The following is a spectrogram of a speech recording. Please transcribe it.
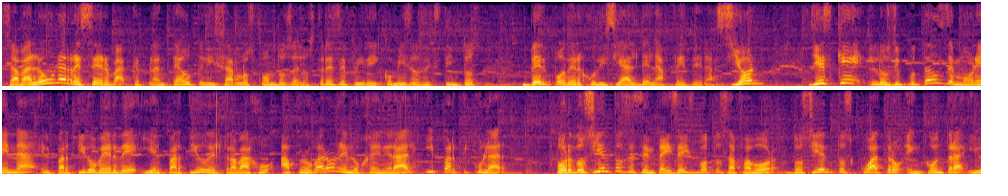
Se avaló una reserva que plantea utilizar los fondos de los 13 fideicomisos extintos del Poder Judicial de la Federación. Y es que los diputados de Morena, el Partido Verde y el Partido del Trabajo aprobaron en lo general y particular por 266 votos a favor, 204 en contra y,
